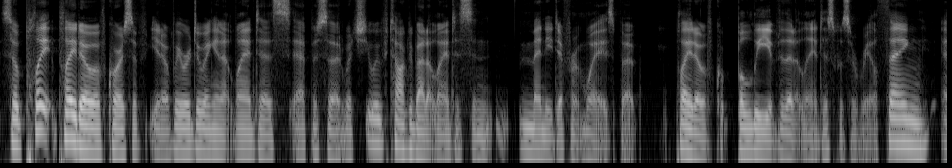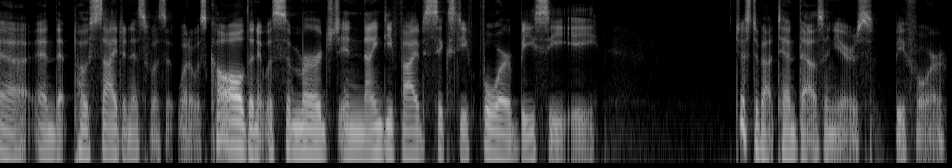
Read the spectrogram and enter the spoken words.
So Pla- Plato, of course, if you know, if we were doing an Atlantis episode, which we've talked about Atlantis in many different ways, but Plato course, believed that Atlantis was a real thing, uh, and that Poseidonis was what it was called, and it was submerged in 9564 BCE, just about 10,000 years before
